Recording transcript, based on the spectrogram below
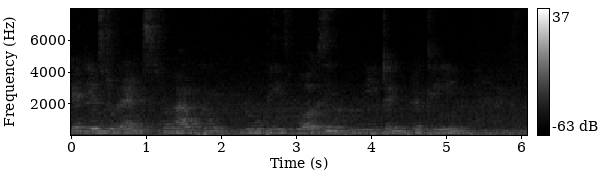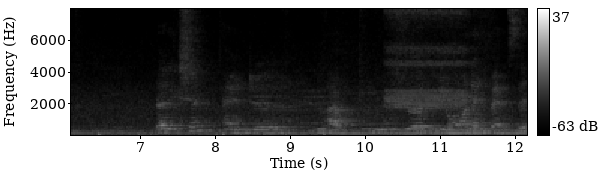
Okay dear students, you have to do these works in neat and clean direction and uh, you have to use your crayon and pencil.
